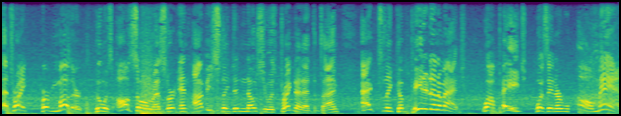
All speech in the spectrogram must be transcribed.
That's right, her mother, who was also a wrestler and obviously didn't know she was pregnant at the time, actually competed in a match while Paige was in her... Oh, man,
